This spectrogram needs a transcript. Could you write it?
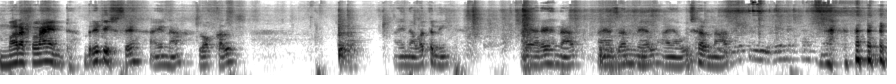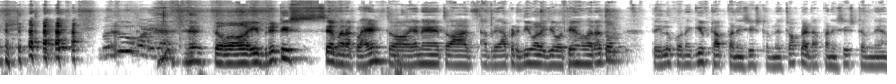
મારા ક્લાયન્ટ બ્રિટિશ છે અહીંના લોકલ અહીંના વતની. અહીંયા રહેનાર અહીંયા જન્મેલ અહીંયા ઉછરનાર. તો એ બ્રિટિશ છે મારા ક્લાયન્ટ તો એને તો આ આપણે આપણે દિવાળી જેવો તહેવાર હતો. તો એ લોકોને ગિફ્ટ આપવાની સિસ્ટમ ને ચોકલેટ આપવાની સિસ્ટમ ને એમ.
